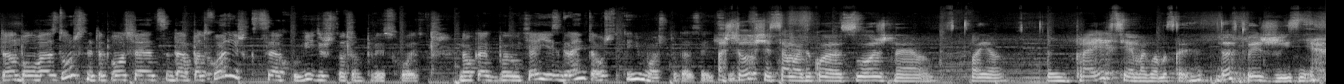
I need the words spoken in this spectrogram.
То он был воздушный, ты, получается, да, подходишь к цеху, видишь, что там происходит. Но как бы у тебя есть грань того, что ты не можешь туда зайти. А что вообще самое такое сложное в твоем, в твоем проекте, я могла бы сказать, да, в твоей жизни?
